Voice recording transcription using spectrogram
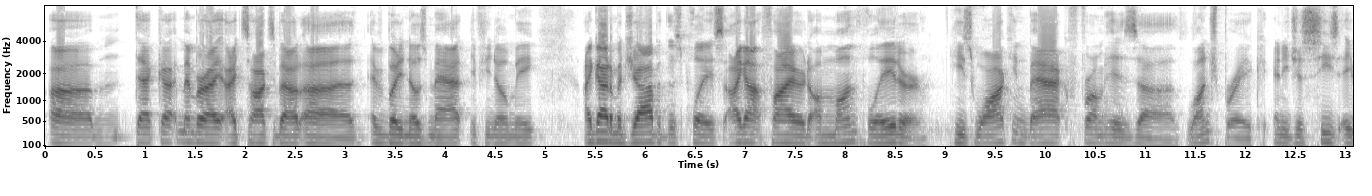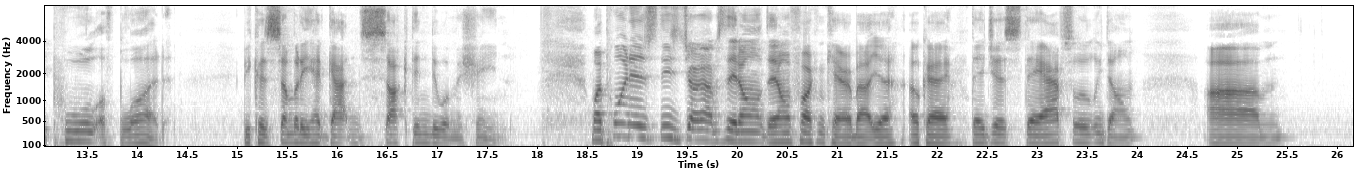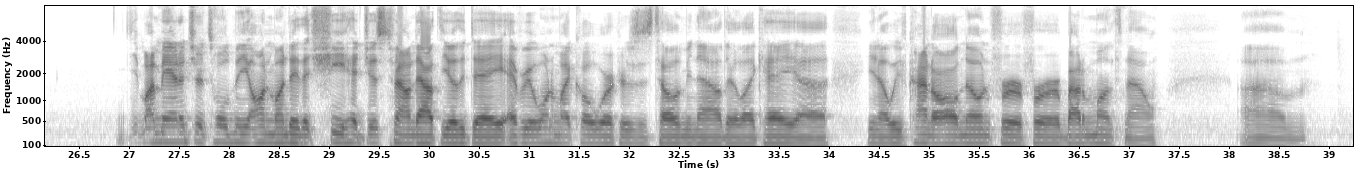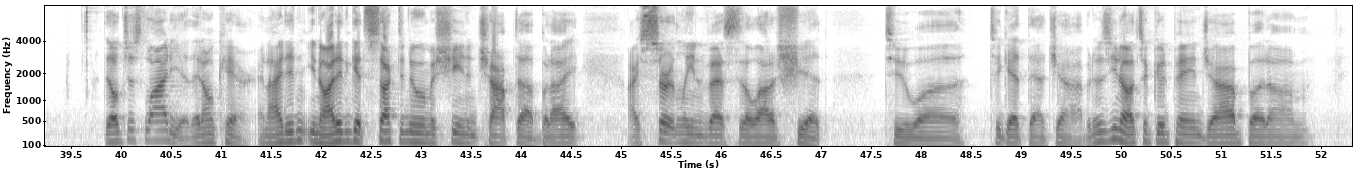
Um, that guy, remember I, I talked about, uh, everybody knows Matt, if you know me. I got him a job at this place. I got fired a month later. He's walking back from his uh, lunch break and he just sees a pool of blood because somebody had gotten sucked into a machine. My point is, these jobs they don't they don't fucking care about you. Okay, they just they absolutely don't. Um, my manager told me on Monday that she had just found out the other day. Every one of my coworkers is telling me now. They're like, "Hey, uh, you know, we've kind of all known for for about a month now." Um, they'll just lie to you. They don't care. And I didn't, you know, I didn't get sucked into a machine and chopped up, but I, I certainly invested a lot of shit to uh, to get that job. And it was, you know, it's a good paying job, but um,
